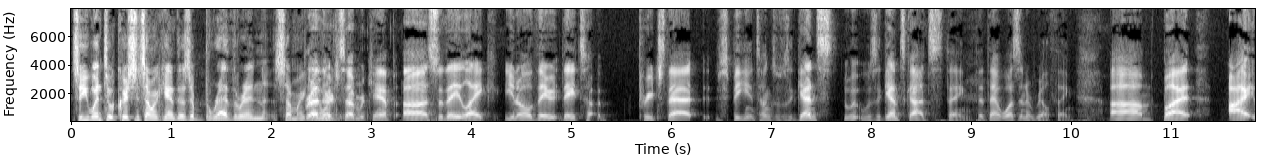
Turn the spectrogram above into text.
So you went to a Christian summer camp. There's a Brethren summer Brethren camp. summer camp. Uh, so they like you know they they t- preached that speaking in tongues was against was against God's thing that that wasn't a real thing. Um, but I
